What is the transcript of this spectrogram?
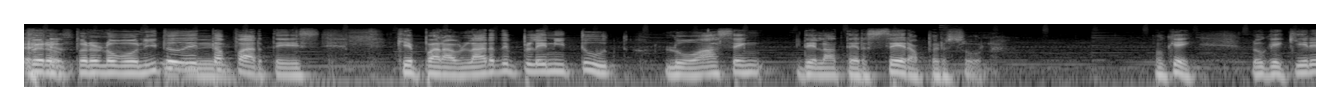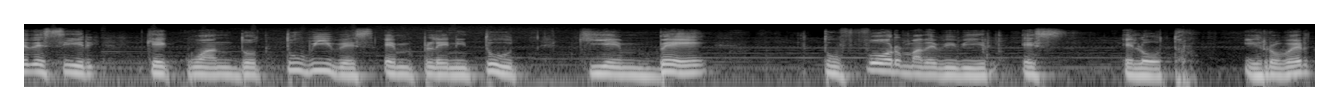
Pero, pero lo bonito de esta parte es que para hablar de plenitud lo hacen de la tercera persona. ¿Ok? Lo que quiere decir que cuando tú vives en plenitud, quien ve tu forma de vivir es el otro. Y Robert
